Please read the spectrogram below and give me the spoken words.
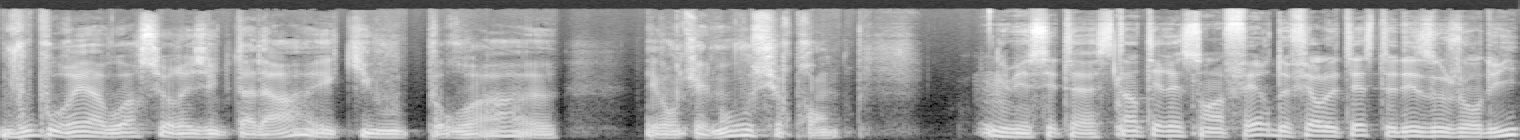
vous pourrez avoir ce résultat-là et qui vous pourra euh, éventuellement vous surprendre. Eh c'est intéressant à faire, de faire le test dès aujourd'hui.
